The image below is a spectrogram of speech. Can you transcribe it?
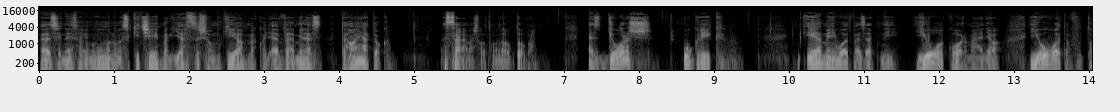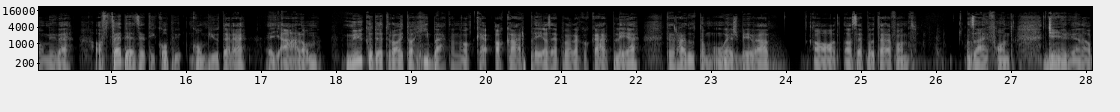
Először néztem, hogy mondom, ez kicsi, meg jesszesom Kia, meg hogy ebben mi lesz. De halljátok? Ez szerelmes voltam az autóba. Ez gyors, ugrik, élmény volt vezetni, jó a kormánya, jó volt a futóműve, a fedélzeti komputere egy álom, működött rajta hibátlanul a ca- a CarPlay, az Apple-nek a CarPlay-e, tehát rádugtam USB-vel a, az Apple telefont, az iPhone-t, gyönyörűen a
